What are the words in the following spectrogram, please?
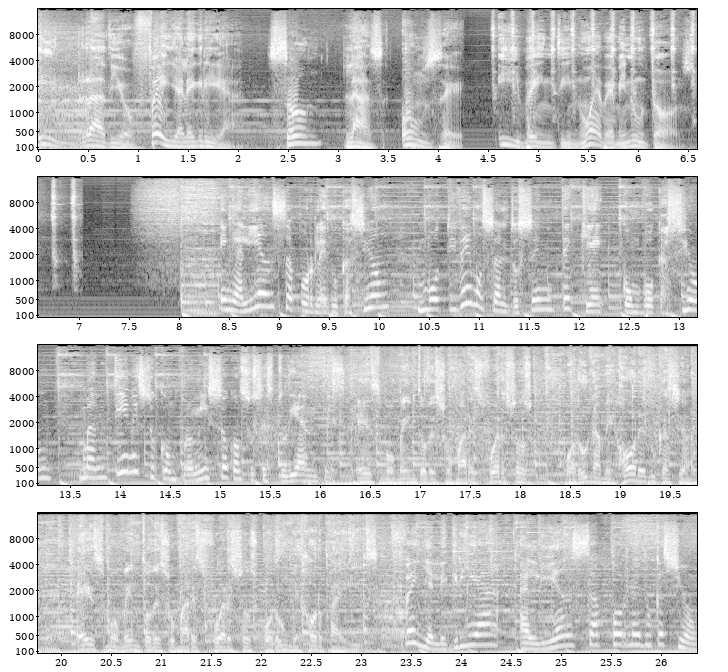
Y Radio Fe y Alegría son las 11 y 29 minutos. En Alianza por la Educación, motivemos al docente que, con vocación, mantiene su compromiso con sus estudiantes. Es momento de sumar esfuerzos por una mejor educación. Es momento de sumar esfuerzos por un mejor país. Fe y alegría, Alianza por la Educación.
